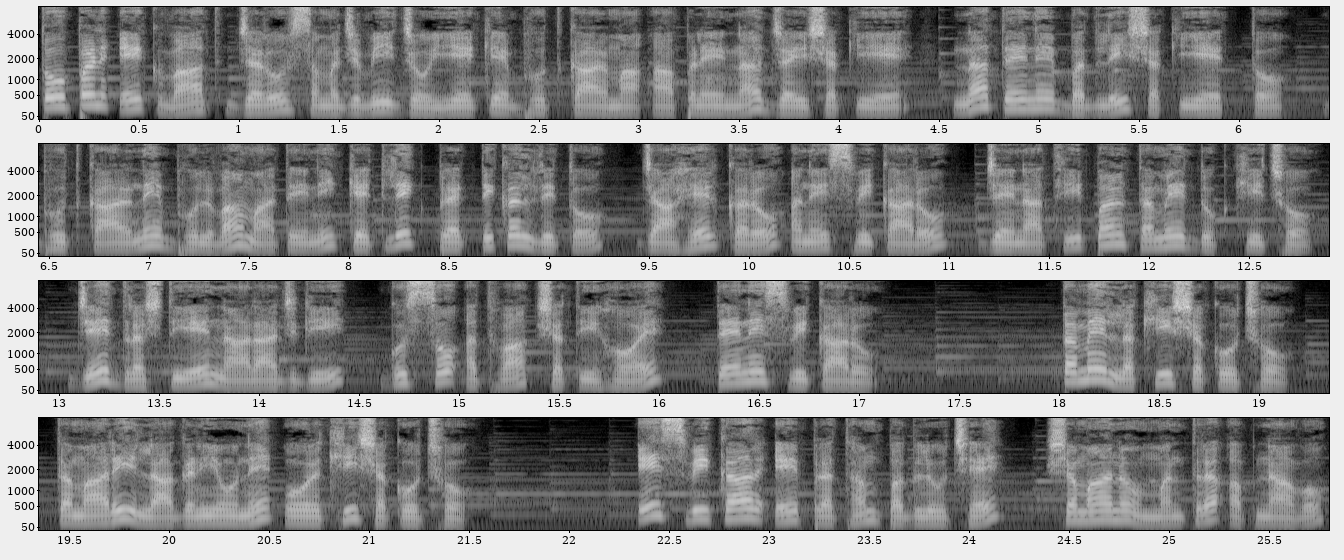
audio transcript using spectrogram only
તો પણ એક વાત જરૂર સમજવી જોઈએ કે ભૂતકાળમાં આપણે ન જઈ શકીએ, ન તેને બદલી શકીએ તો ભૂતકાળને ભૂલવા માટેની કેટલીક પ્રેક્ટિકલ રીતો જાહેર કરો અને સ્વીકારો, જેનાથી પણ તમે દુઃખી છો. જે દ્રષ્ટિએ નારાજગી, ગુસ્સો અથવા ક્ષતિ હોય, તેને સ્વીકારો. તમે લખી શકો છો, તમારી લાગણીઓને ઓળખી શકો છો. એ સ્વીકાર એ પ્રથમ પગલું છે, ક્ષમાનો મંત્ર અપનાવો,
